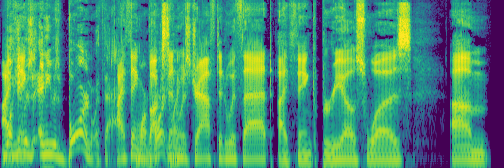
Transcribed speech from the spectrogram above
Well, he was, and he was born with that. I think Buxton was drafted with that. I think Berríos was. Um,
